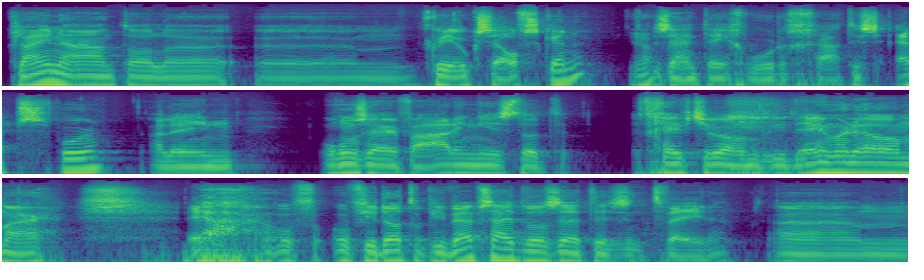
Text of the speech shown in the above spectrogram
Kleine aantallen ehm, kun je ook zelf scannen. Ja. Er zijn tegenwoordig gratis apps voor. Alleen onze ervaring is dat het geeft je wel een 3D-model, maar ja, of, of je dat op je website wil zetten is een tweede. Ehm,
